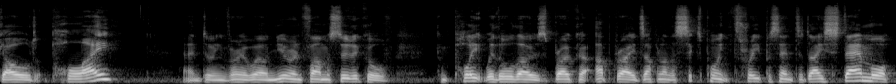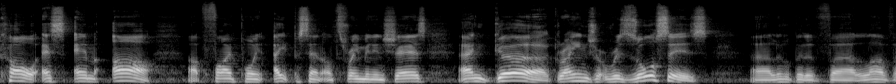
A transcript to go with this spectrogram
gold play and doing very well. Neuren Pharmaceutical, complete with all those broker upgrades, up another 6.3% today. Stanmore Coal, SMR, up 5.8% on 3 million shares. And GUR, Grange Resources, a little bit of uh, love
